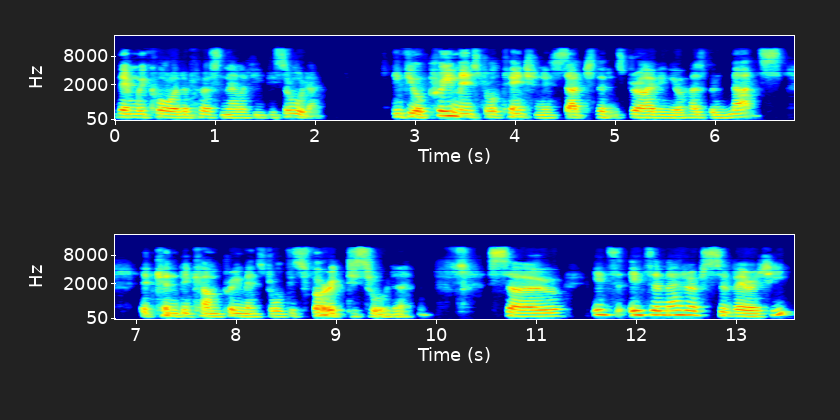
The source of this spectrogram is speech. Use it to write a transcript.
then we call it a personality disorder. If your premenstrual tension is such that it's driving your husband nuts, it can become premenstrual dysphoric disorder. So it's it's a matter of severity.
